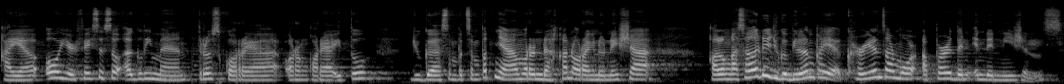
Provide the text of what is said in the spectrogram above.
Kayak, oh your face is so ugly man. Terus Korea, orang Korea itu juga sempet-sempetnya merendahkan orang Indonesia. Kalau nggak salah dia juga bilang kayak Koreans are more upper than Indonesians.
